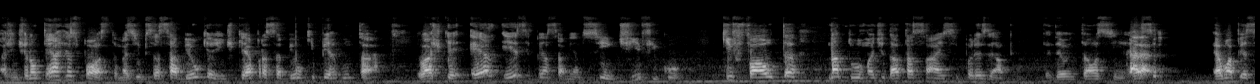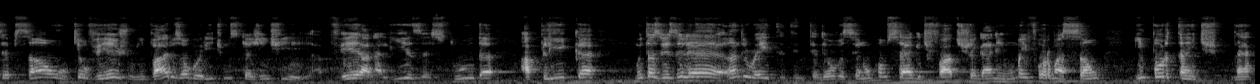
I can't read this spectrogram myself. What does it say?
A gente não tem a resposta, mas a gente precisa saber o que a gente quer para saber o que perguntar. Eu acho que é esse pensamento científico que falta na turma de data science, por exemplo. Entendeu? Então, assim, Cara, essa é uma percepção que eu vejo em vários algoritmos que a gente vê, analisa, estuda, aplica. Muitas vezes ele é underrated, entendeu? Você não consegue, de fato, chegar a nenhuma informação importante, né?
